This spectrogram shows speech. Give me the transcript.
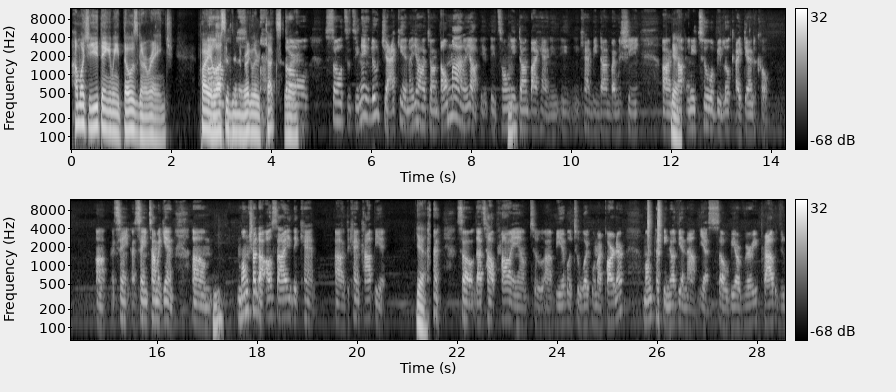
how much do you think? I mean, those gonna range? Probably Um, less than a regular tux, or So So it's it's a blue jacket and ya John na ya it, it's only done by hand. It, it, it can't be done by machine. Uh, Yeah. Not any two will be look identical. Uh, at same at same time again, um, Mhm. Outside they can't uh, they can't copy it. Yeah. So that's how proud I am to uh, be able to work with my partner, Hmong Pekina Vietnam. Yes, so we are very proud to,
